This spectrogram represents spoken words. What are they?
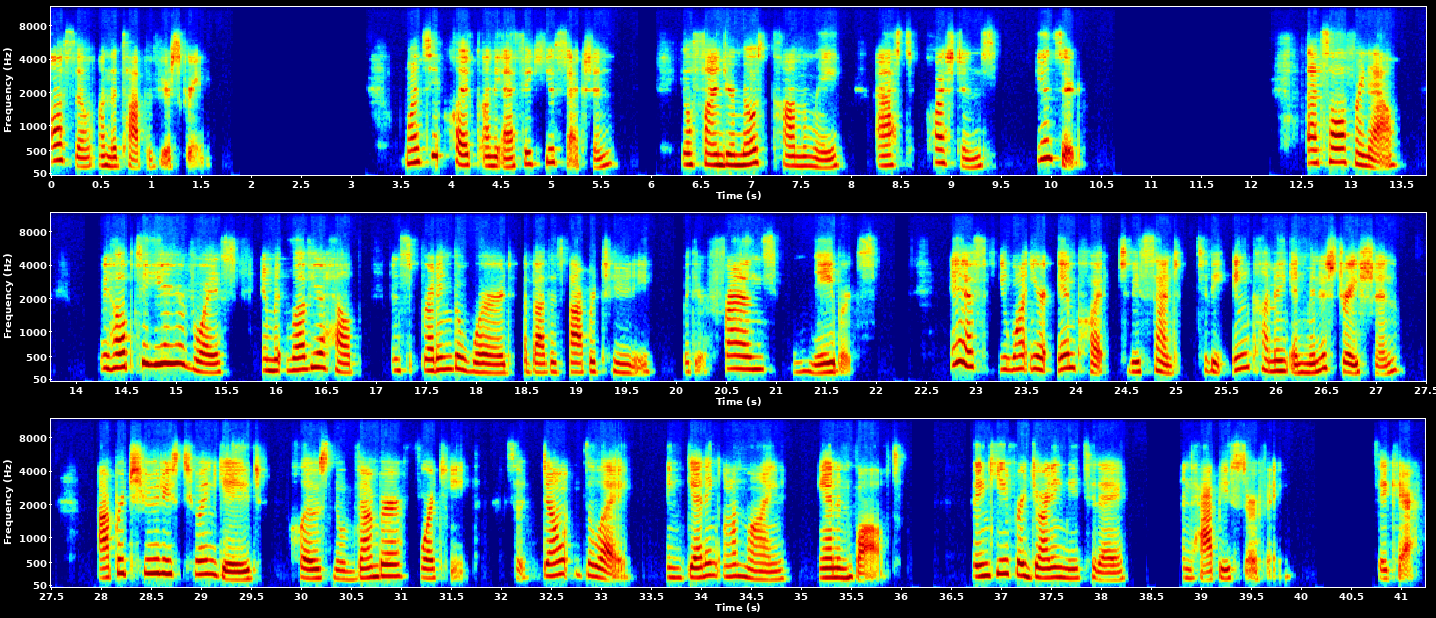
also on the top of your screen. Once you click on the FAQ section, you'll find your most commonly asked questions answered. That's all for now. We hope to hear your voice and would love your help in spreading the word about this opportunity with your friends and neighbors. If you want your input to be sent to the incoming administration, opportunities to engage close November 14th. So don't delay in getting online and involved. Thank you for joining me today and happy surfing. Take care.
